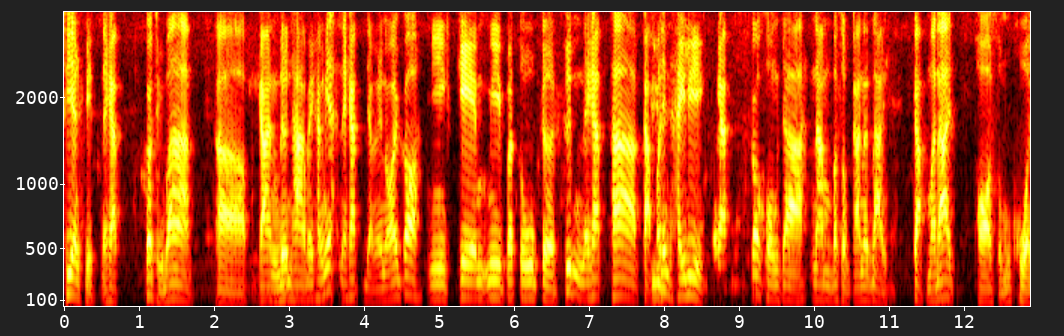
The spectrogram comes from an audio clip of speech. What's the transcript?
ที่อังกฤษนะครับ ก็ถือว่าการเดินทางไปครั้งนี้นะครับอย่างน้อยก็มีเกมมีประตูเกิดขึ้นนะครับ ถ้ากลับมาเล่นไทยลีกนะครับก็คงจะนำประสบการณ์ต่างๆ กลับมาได้พอสมควร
